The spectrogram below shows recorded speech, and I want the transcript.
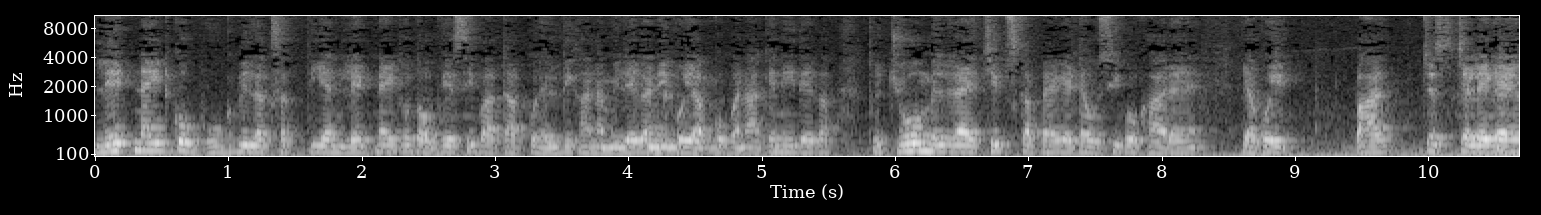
लेट नाइट को भूख भी लग सकती है लेट नाइट को तो ऑब्वियस ही बात है आपको हेल्दी खाना मिलेगा नहीं कोई आपको बना के नहीं देगा। तो जो मिल रहा है चिप्स का पैकेट है उसी को खा रहे हैं या कोई बाहर जस्ट चले गए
